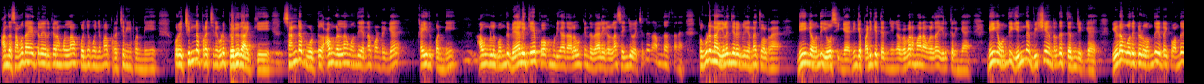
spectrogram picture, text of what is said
அந்த சமுதாயத்தில் இருக்கிறவங்கெல்லாம் கொஞ்சம் கொஞ்சமாக பிரச்சனை பண்ணி ஒரு சின்ன பிரச்சனை கூட பெரிதாக்கி சண்டை போட்டு அவங்கெல்லாம் வந்து என்ன பண்ணுறீங்க கைது பண்ணி அவங்களுக்கு வந்து வேலைக்கே போக முடியாத அளவுக்கு இந்த வேலைகள்லாம் செஞ்சு வச்சது ராமதாஸ் தானே. இப்போ கூட நான் இளைஞர்களுக்கு என்ன சொல்கிறேன் நீங்கள் வந்து யோசிங்க நீங்கள் படிக்க தெரிஞ்சுங்க விவரமானவங்க தான் இருக்கிறீங்க. நீங்கள் வந்து என்ன விஷயன்றதை தெரிஞ்சுங்க இடஒதுக்கீடு வந்து இன்றைக்கு வந்து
